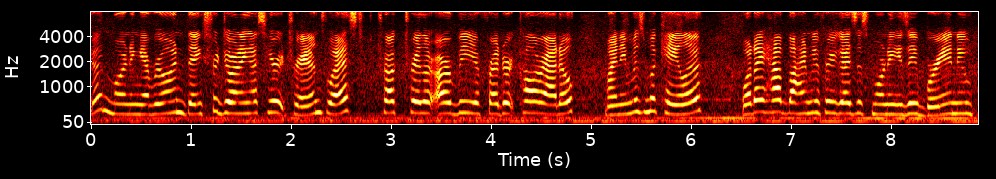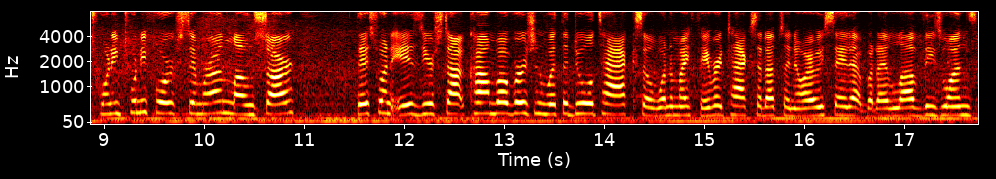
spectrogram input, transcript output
Good morning, everyone. Thanks for joining us here at Transwest Truck Trailer RV of Frederick, Colorado. My name is Micaela. What I have behind me for you guys this morning is a brand new 2024 Cimarron Lone Star. This one is your stock combo version with the dual tack, so one of my favorite tack setups. I know I always say that, but I love these ones.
